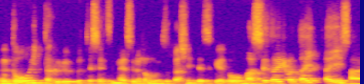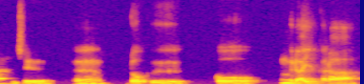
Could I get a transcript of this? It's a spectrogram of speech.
まあどういったグループって説明するのも難しいんですけど、まあ世代はだいたい36、5ぐらいから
